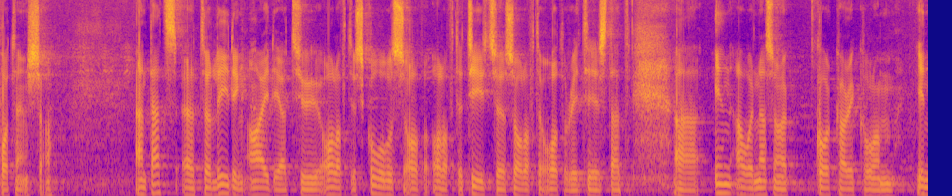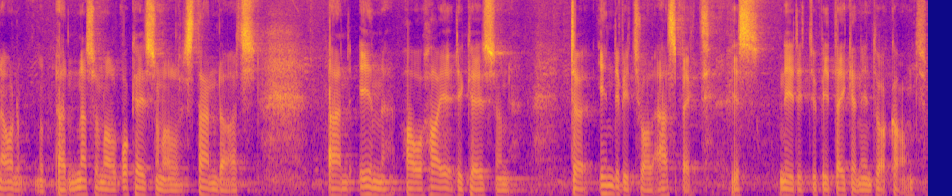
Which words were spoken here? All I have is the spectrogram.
potential. And that's uh, the leading idea to all of the schools, of all of the teachers, all of the authorities that uh, in our national core curriculum, in our uh, national vocational standards, and in our higher education, the individual aspect is needed to be taken into account.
